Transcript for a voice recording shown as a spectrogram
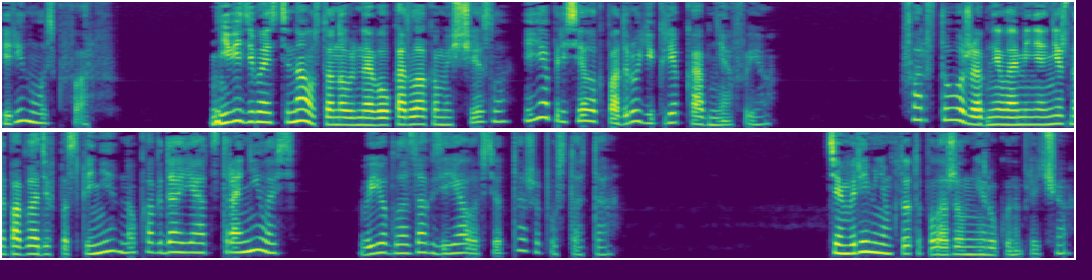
и ринулась к фарф. Невидимая стена, установленная волкодлаком, исчезла, и я присела к подруге, крепко обняв ее. Фарф тоже обняла меня, нежно погладив по спине, но когда я отстранилась, в ее глазах зияла все та же пустота. Тем временем кто-то положил мне руку на плечо.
